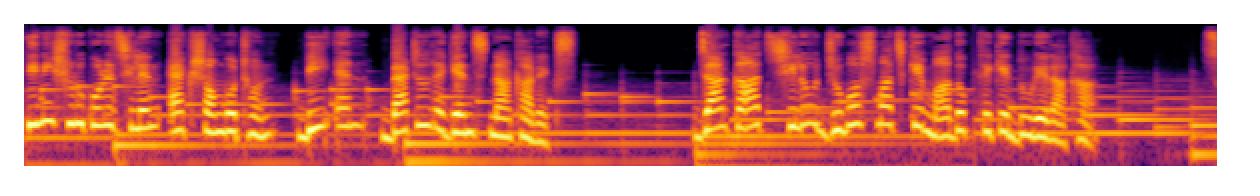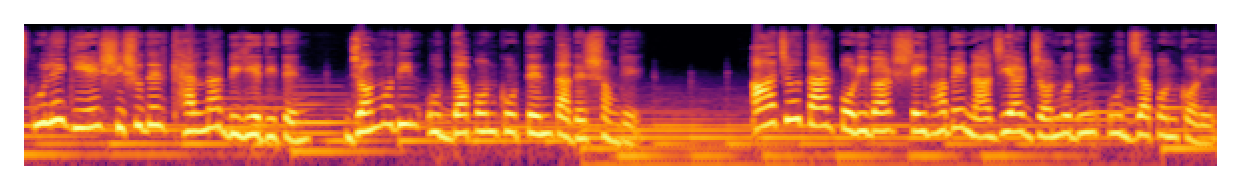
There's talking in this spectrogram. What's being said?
তিনি শুরু করেছিলেন এক সংগঠন বিএন ব্যাটল এগেনস্ট নার্কারেক্স যার কাজ ছিল যুব সমাজকে মাদক থেকে দূরে রাখা। স্কুলে গিয়ে শিশুদের খেলনা বিলিয়ে দিতেন, জন্মদিন উদ্যাপন করতেন তাদের সঙ্গে। আজও তার পরিবার সেইভাবে নাজিয়ার জন্মদিন উদযাপন করে।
